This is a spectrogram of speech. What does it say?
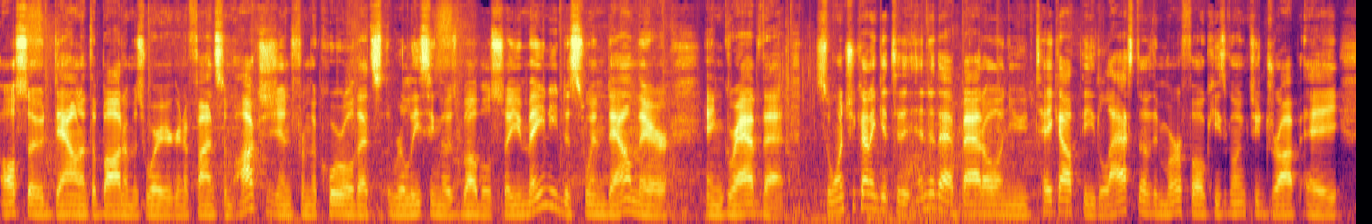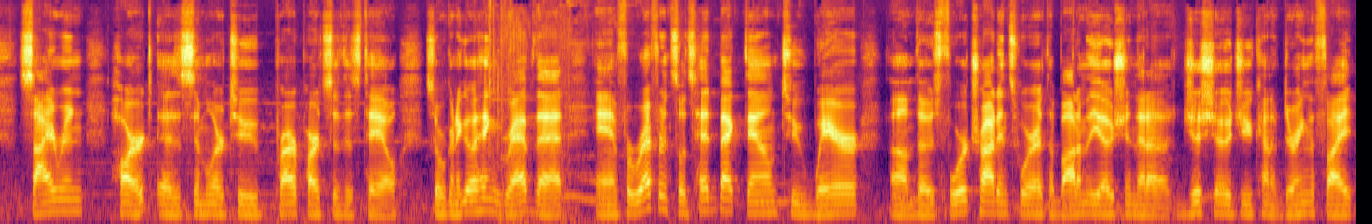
Also down at the bottom is where you're going to find some oxygen from the coral that's releasing those bubbles. So you may need to swim down there and grab that. So once you kind of get to the end of that battle and you take out the last of the merfolk, he's going to drop a siren heart as similar to prior parts of this tale. So we're going to go ahead and grab that. And for reference, let's head back down to where um, those four tridents were at the bottom of the ocean that I just showed you kind of during the fight.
